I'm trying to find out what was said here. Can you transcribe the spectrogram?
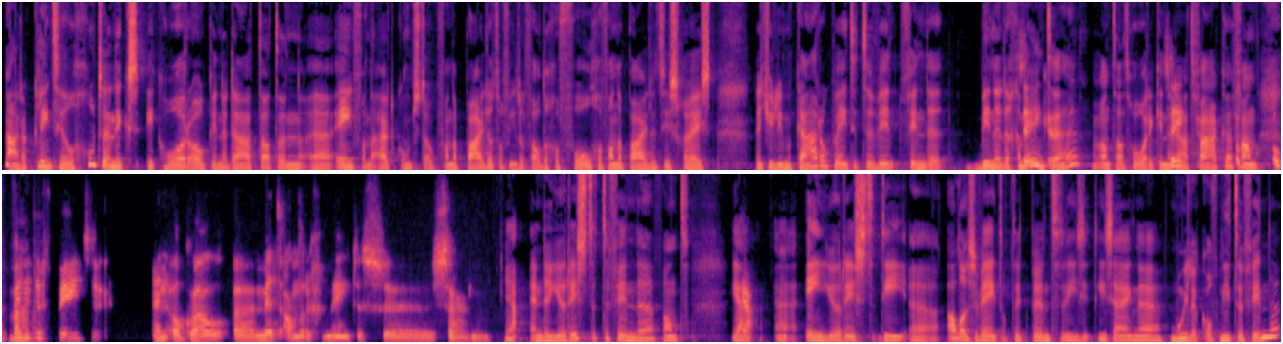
Nou, dat klinkt heel goed. En ik, ik hoor ook inderdaad dat een, uh, een van de uitkomsten ook van de pilot, of in ieder geval de gevolgen van de pilot, is geweest dat jullie elkaar ook weten te vinden binnen de gemeente. Hè? Want dat hoor ik inderdaad Zeker. vaker. Van, ook, ook binnen waar... de gemeente En ook wel uh, met andere gemeentes uh, samen. Ja, en de juristen te vinden. Want ja, ja. Uh, één jurist die alles weet op dit punt, die, die zijn moeilijk of niet te vinden.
